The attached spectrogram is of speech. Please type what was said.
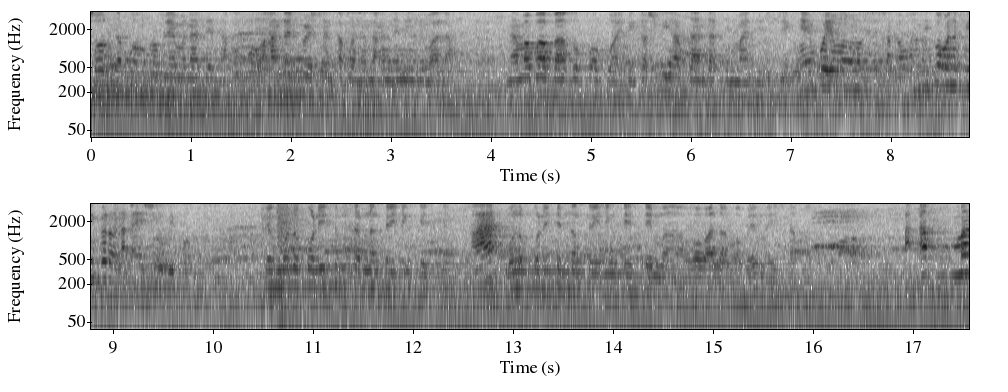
solve na po ang problema natin. Ako po, 100% ako na naniniwala na mababago po ang buhay because we have done that in my district. Ngayon po yung mga magsasaka, hindi po ako nagbibiro, naka-SUV po. Yung monopolism sir ng trading system. Sir. Ha? Monopolism ng trading system, uh, mawawala pa ba yun? May-stop pa ba? Ah, ma,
